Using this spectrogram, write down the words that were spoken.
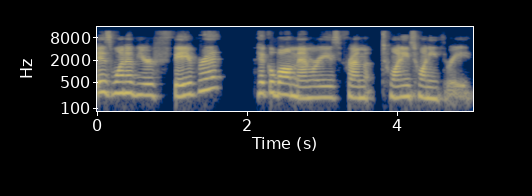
is one of your favorite pickleball memories from 2023?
